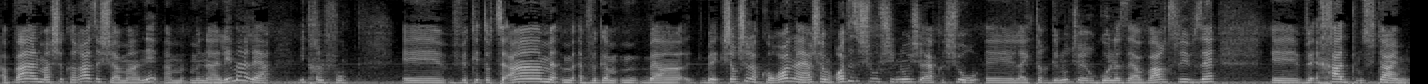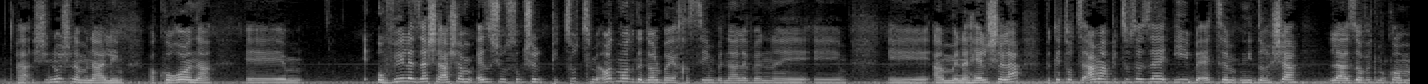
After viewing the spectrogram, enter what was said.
אבל מה שקרה זה שהמנהלים עליה התחלפו. אה, וכתוצאה, וגם בהקשר של הקורונה, היה שם עוד איזשהו שינוי שהיה קשור אה, להתארגנות שהארגון הזה עבר סביב זה. אה, ואחד פלוס שתיים, השינוי של המנהלים, הקורונה, הוביל לזה שהיה שם איזשהו סוג של פיצוץ מאוד מאוד גדול ביחסים בינה לבין אה, אה, אה, המנהל שלה, וכתוצאה מהפיצוץ הזה היא בעצם נדרשה לעזוב את מקום,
